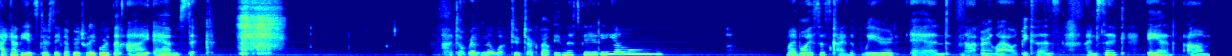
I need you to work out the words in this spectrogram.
Hi, Gabby. It's Thursday, February 24th, and I am sick. I don't really know what to talk about in this video. My voice is kind of weird and not very loud because I'm sick and um,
